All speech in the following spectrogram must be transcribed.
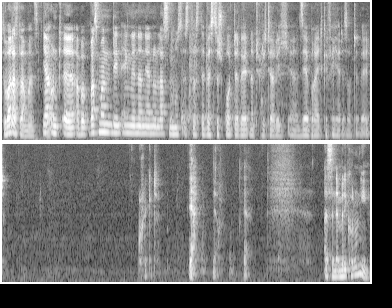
so war das damals. Ja, Ja. und äh, aber was man den Engländern ja nur lassen muss, ist, dass der beste Sport der Welt natürlich dadurch äh, sehr breit gefächert ist auf der Welt. Cricket. Ja. Ja. Ja. Es sind immer die Kolonien.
